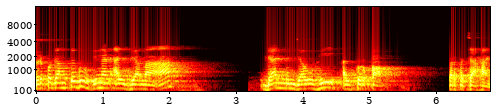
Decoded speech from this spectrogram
berpegang teguh dengan al jamaah dan menjauhi al furqah perpecahan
